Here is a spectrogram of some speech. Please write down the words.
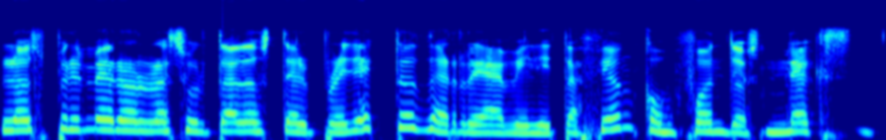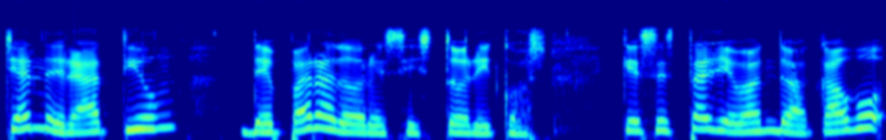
los primeros resultados del proyecto de rehabilitación con fondos Next Generation de paradores históricos, que se está llevando a cabo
